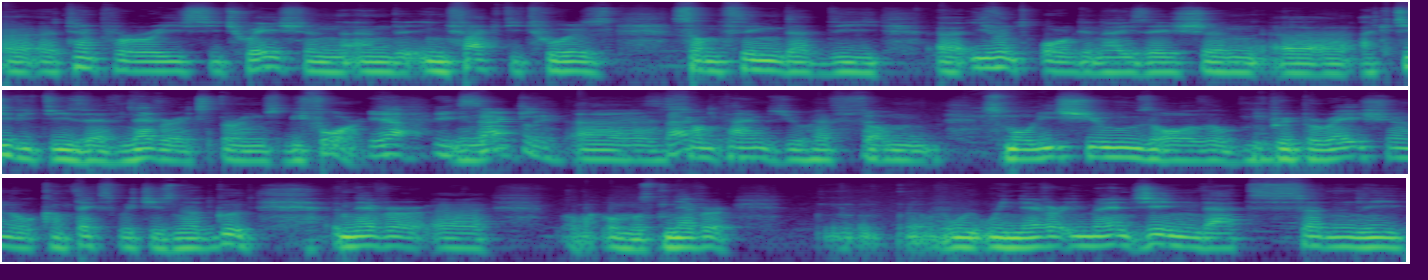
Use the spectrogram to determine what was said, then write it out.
a, temporary situation, and in fact, it was something that the uh, event organization uh, activities have never experienced before. Yeah, you know. exactly. Uh, Exactly. Sometimes you have some small issues or the preparation or context which is not good. Never, uh, almost never we, we never imagined that suddenly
